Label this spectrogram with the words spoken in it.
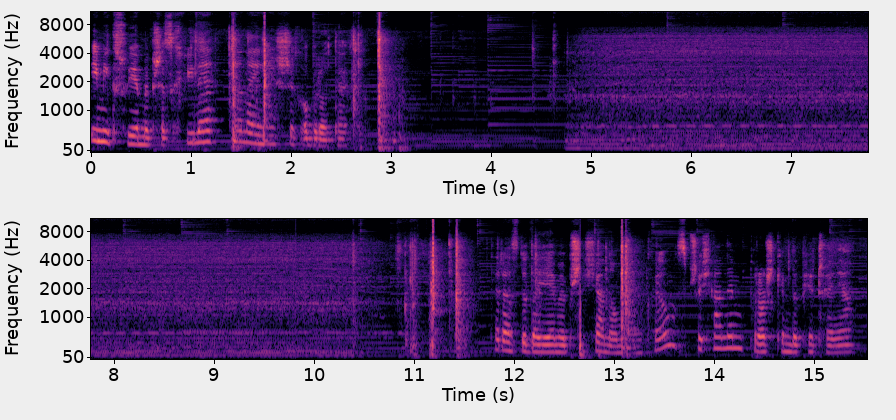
I miksujemy przez chwilę na najniższych obrotach. Teraz dodajemy przesianą mąkę z przesianym proszkiem do pieczenia.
